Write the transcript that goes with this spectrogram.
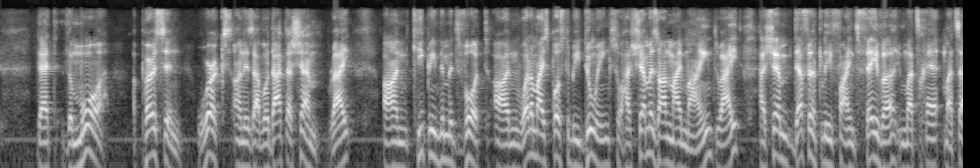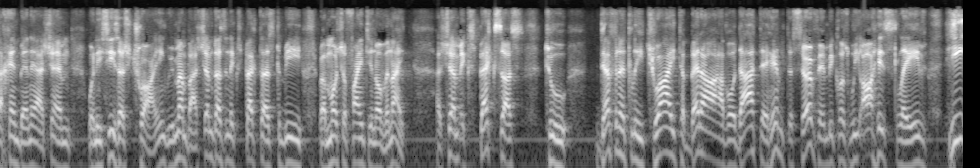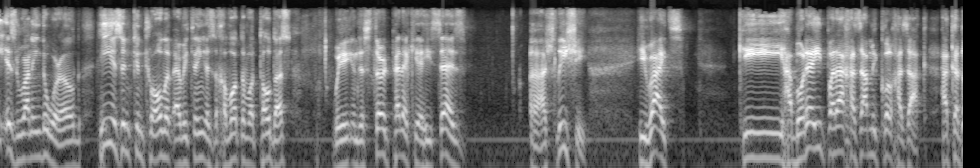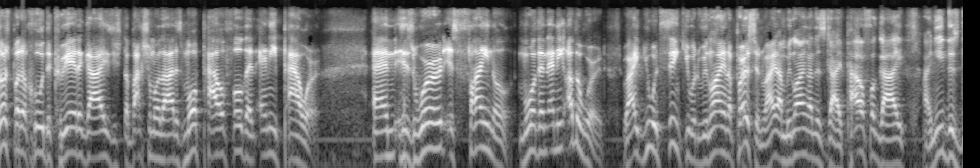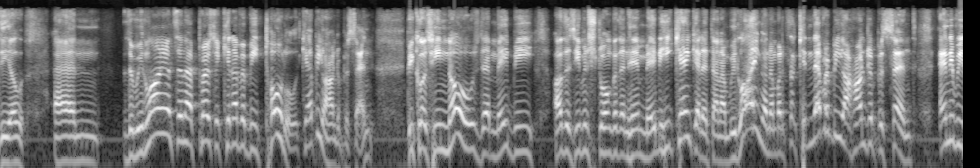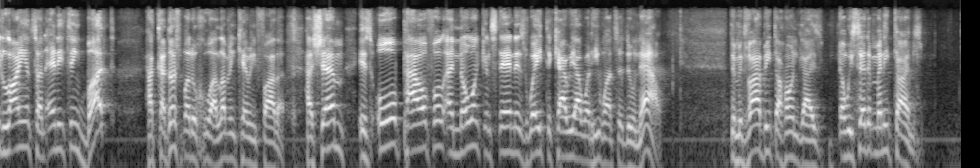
that the more a person works on his Avodat Hashem, right, on keeping the mitzvot, on what am I supposed to be doing, so Hashem is on my mind, right? Hashem definitely finds favor, Matzachen B'nei Hashem, when He sees us trying. Remember, Hashem doesn't expect us to be Rav Moshe Feinstein overnight. Hashem expects us to definitely try to better our avodah to Him, to serve Him, because we are His slave. He is running the world. He is in control of everything, as the Chavot Avot told us. We in this third perek here, he says, uh, Hashlishi, he writes, Ki parach chazak mikol chazak. Hakadosh Baruch Hu, the Creator, guys, Yishtabach Shemolad, is more powerful than any power and his word is final more than any other word, right? You would think you would rely on a person, right? I'm relying on this guy, powerful guy. I need this deal. And the reliance on that person can never be total. It can't be 100% because he knows that maybe others even stronger than him, maybe he can't get it done. I'm relying on him, but it can never be 100% any reliance on anything but Hakadosh Baruch Hu, our loving, caring Father. Hashem is all powerful, and no one can stand his weight to carry out what He wants to do. Now, the mitzvah bitahon, guys, and we said it many times.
